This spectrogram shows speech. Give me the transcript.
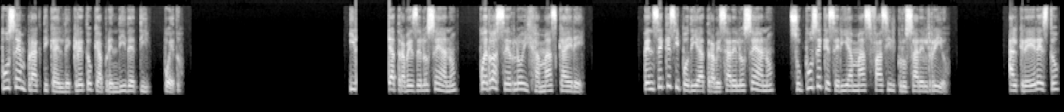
puse en práctica el decreto que aprendí de ti, puedo. Ir a través del océano, puedo hacerlo y jamás caeré. Pensé que si podía atravesar el océano, supuse que sería más fácil cruzar el río. Al creer esto,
